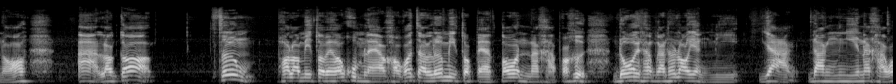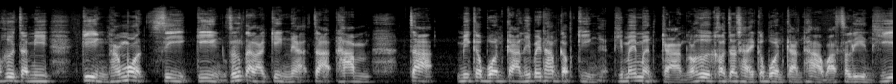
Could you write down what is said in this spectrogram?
เนาะอะแล้วก็ซึ่ง พอเรามีตัวแปรควบคุมแล้ว เขาก็จะเริ่มมีตัวแปรต้นนะครับ ก็คือโดยทำการทดลองอย่างนี้อย่างดังนี้นะครับ ก็คือจะมีกิ่งทั้งหมด 4 กิ่ง ซึ่งแต่ละกิ่งเนี่ยจะทำจะมีกระบวนการที่ไปทำกับกิ่งที่ไม่เหมือนกัน ก็คือเขาจะใช้กระบวนการทาวาสลีนที่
